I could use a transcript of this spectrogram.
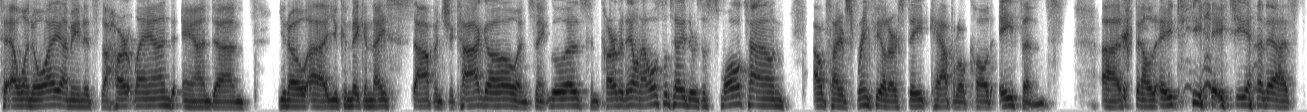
to Illinois. I mean, it's the heartland, and um, you know, uh, you can make a nice stop in Chicago and St. Louis and Carbondale. And I'll also tell you, there's a small town outside of Springfield, our state capital, called Athens, uh, spelled A T H E N S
